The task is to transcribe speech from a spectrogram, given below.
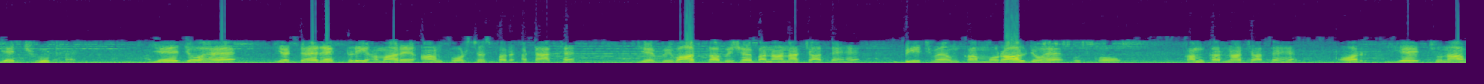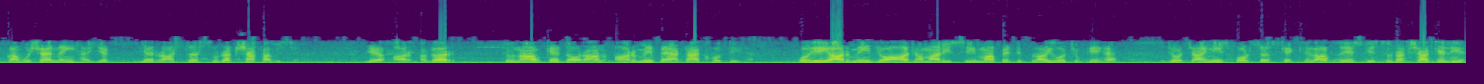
ये झूठ है। ये जो है, ये डायरेक्टली हमारे आर्म फोर्सेस पर अटैक है। ये विवाद का विषय बनाना चाहते हैं। बीच में उनका मोराल जो है, उसको कम करना चाहते हैं। और ये चुनाव का विषय नहीं है, ये ये राष्ट्र सुरक्षा का विषय। है ये और अगर चुनाव के दौरान आर्मी पे अटैक होती है, वही आर्मी जो आज हमारी सीमा पे डिप्लॉय हो चुकी है, जो चाइनीज़ फोर्सेस के खिलाफ देश की सुरक्षा के लिए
